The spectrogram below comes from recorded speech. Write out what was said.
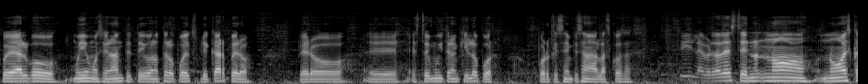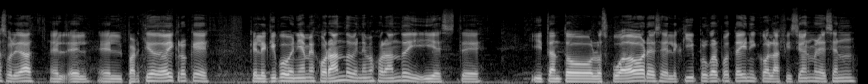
fue algo muy emocionante, te digo, no te lo puedo explicar, pero, pero eh, estoy muy tranquilo por, porque se empiezan a dar las cosas. Sí, la verdad este, no, no, no es casualidad, el, el, el partido de hoy creo que, que, el equipo venía mejorando, venía mejorando y, y, este, y tanto los jugadores, el equipo, el cuerpo técnico, la afición merecían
